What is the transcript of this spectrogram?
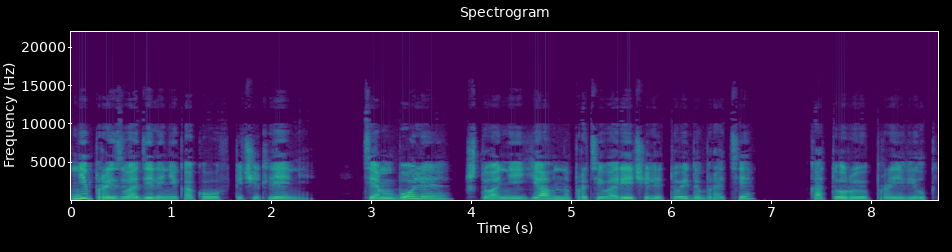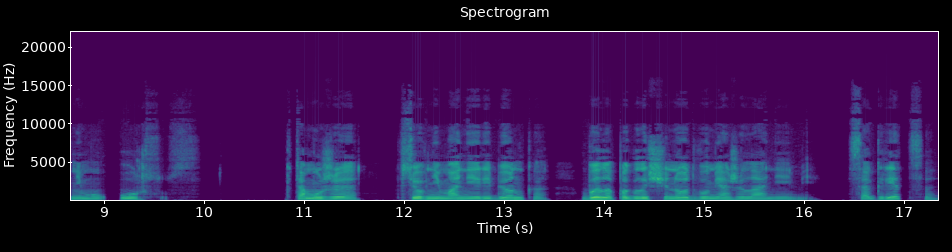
не производили никакого впечатления, тем более, что они явно противоречили той доброте, которую проявил к нему Урсус. К тому же все внимание ребенка было поглощено двумя желаниями — согреться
